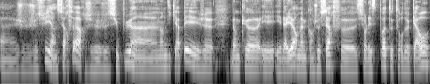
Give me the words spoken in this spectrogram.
euh, je, suis un surfeur, je, je suis plus un, handicapé. Je, donc, euh, et, d'ailleurs, même quand je surfe sur les spots autour de Caro,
